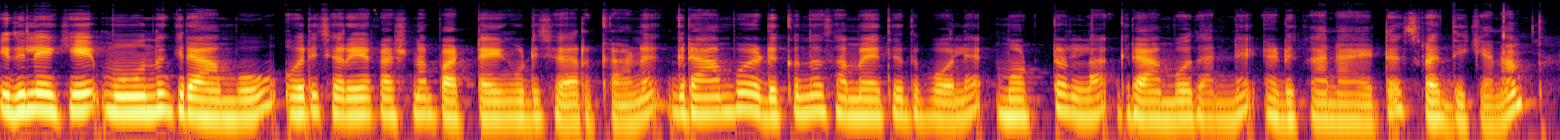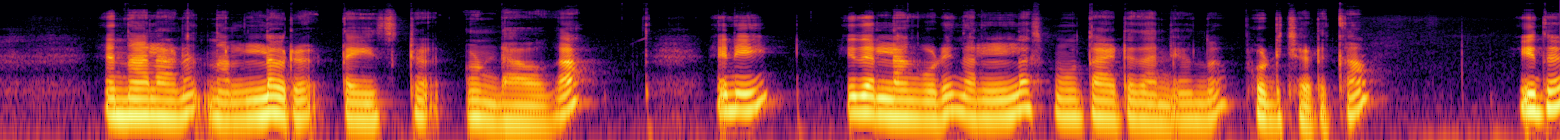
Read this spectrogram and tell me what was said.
ഇതിലേക്ക് മൂന്ന് ഗ്രാമ്പുവും ഒരു ചെറിയ കഷ്ണം പട്ടയും കൂടി ചേർക്കുകയാണ് ഗ്രാമ്പു എടുക്കുന്ന സമയത്ത് ഇതുപോലെ മൊട്ടുള്ള ഗ്രാമ്പു തന്നെ എടുക്കാനായിട്ട് ശ്രദ്ധിക്കണം. എന്നാലാണ് നല്ലൊരു ടേസ്റ്റ് ഉണ്ടാവുക. ഇനി ഇതെല്ലാം കൂടി നല്ല സ്മൂത്തായിട്ട് തന്നെ ഒന്ന് പൊടിച്ചെടുക്കാം. ഇത്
